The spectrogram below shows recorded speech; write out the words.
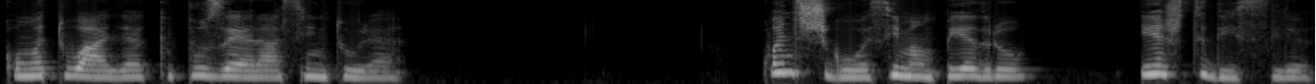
com a toalha que pusera à cintura. Quando chegou a Simão Pedro, este disse-lhe:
